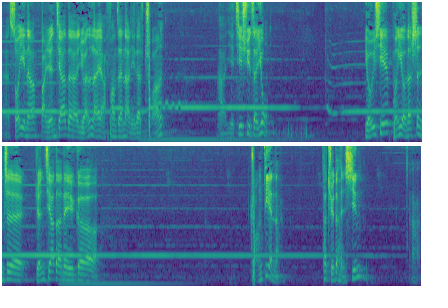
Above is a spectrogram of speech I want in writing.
呃，所以呢，把人家的原来啊放在那里的床啊也继续在用。有一些朋友呢，甚至人家的那个床垫呢，他觉得很新啊，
